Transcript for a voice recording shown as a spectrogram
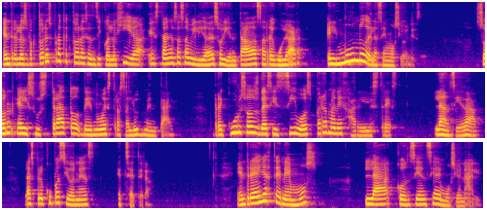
Entre los factores protectores en psicología están esas habilidades orientadas a regular el mundo de las emociones. Son el sustrato de nuestra salud mental, recursos decisivos para manejar el estrés, la ansiedad, las preocupaciones, etc. Entre ellas tenemos la conciencia emocional,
